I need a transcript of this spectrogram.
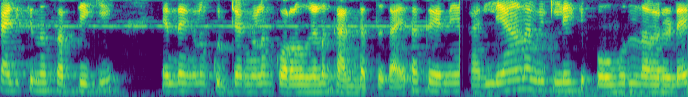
കഴിക്കുന്ന സദ്യക്ക് എന്തെങ്കിലും കുറ്റങ്ങളും കുറവുകളും കണ്ടെത്തുക. ഇതൊക്കെയാണ് കല്യാണ വീട്ടിലേക്ക് പോകുന്നവരുടെ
